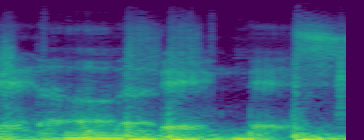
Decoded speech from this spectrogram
in the other big bigness.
